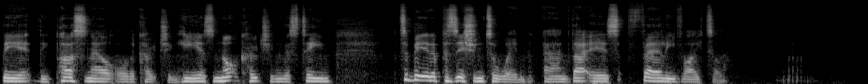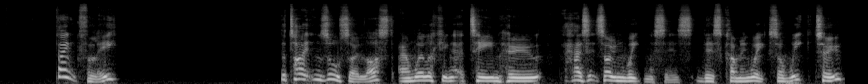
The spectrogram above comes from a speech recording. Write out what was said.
be it the personnel or the coaching. He is not coaching this team to be in a position to win, and that is fairly vital. Thankfully, the Titans also lost, and we're looking at a team who has its own weaknesses this coming week. So, week two,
